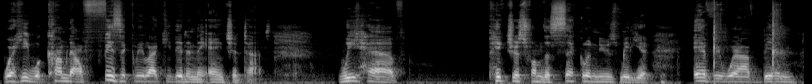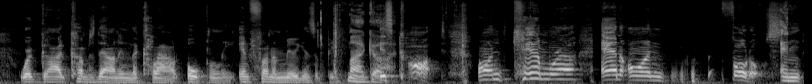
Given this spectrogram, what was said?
where He would come down physically like He did in the ancient times." We have pictures from the secular news media everywhere I've been, where God comes down in the cloud openly in front of millions of people. My God. it's caught on camera and on photos, and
